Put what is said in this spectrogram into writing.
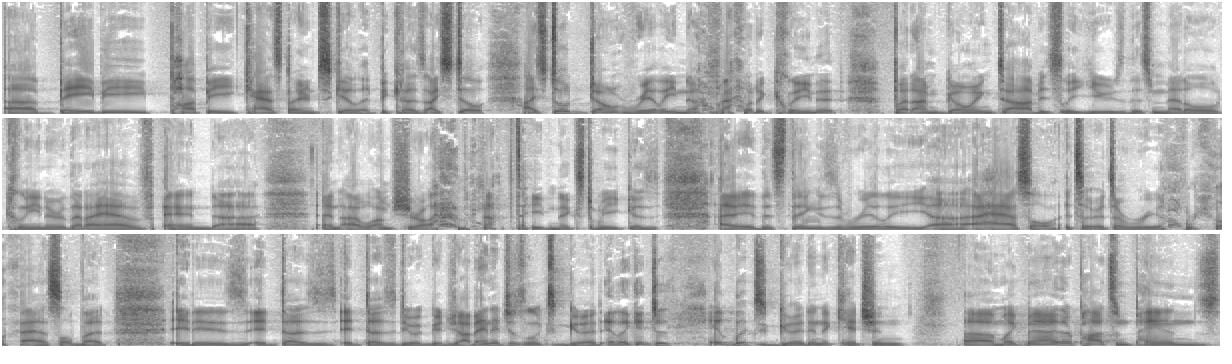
Uh, baby, puppy, cast iron skillet. Because I still I still don't really know how to clean it, but I'm going to obviously use this metal cleaner that I have and. Uh, and I, am sure I'll have an update next week because this thing is really uh, a hassle. It's a it's a real real hassle, but it is it does it does do a good job, and it just looks good. It, like it just it looks good in a kitchen. Um, like man, either pots and pans.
